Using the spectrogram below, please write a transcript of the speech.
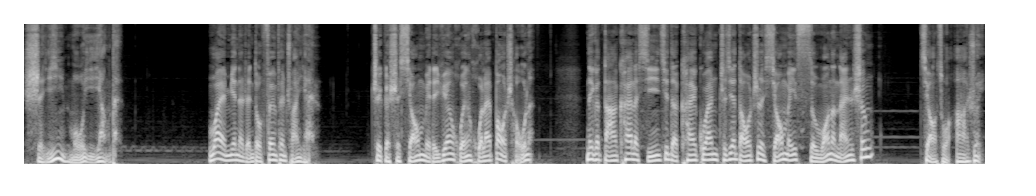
是一模一样的。外面的人都纷纷传言，这个是小美的冤魂回来报仇了。那个打开了洗衣机的开关，直接导致小美死亡的男生，叫做阿瑞。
